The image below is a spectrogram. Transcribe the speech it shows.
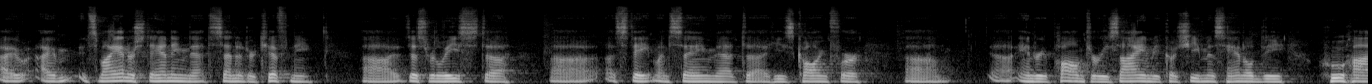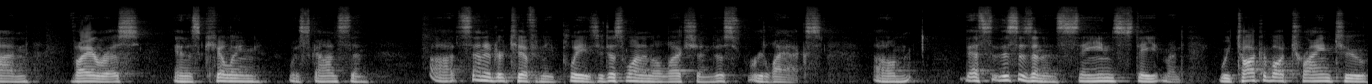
I, I'm, it's my understanding that Senator Tiffany uh, just released uh, uh, a statement saying that uh, he's calling for um, uh, Andrea Palm to resign because she mishandled the Wuhan virus and is killing Wisconsin. Uh, Senator Tiffany, please, you just won an election. Just relax. Um, that's, this is an insane statement. We talk about trying to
